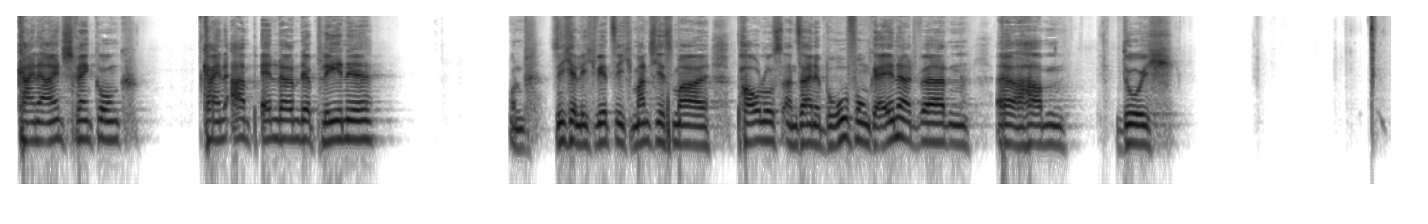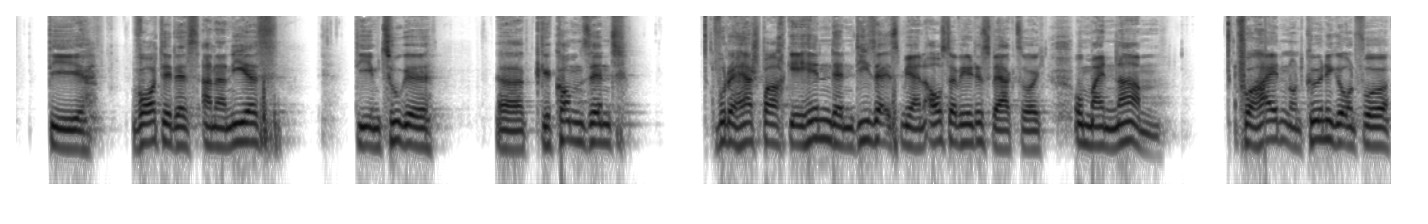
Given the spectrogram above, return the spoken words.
Keine Einschränkung, kein Abändern der Pläne. Und sicherlich wird sich manches Mal Paulus an seine Berufung erinnert werden äh, haben durch die Worte des Ananias, die im Zuge äh, gekommen sind, wo der Herr sprach, geh hin, denn dieser ist mir ein auserwähltes Werkzeug, um meinen Namen vor Heiden und Könige und vor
